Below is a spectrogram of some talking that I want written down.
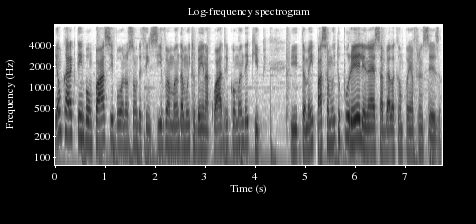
E é um cara que tem bom passe, boa noção defensiva, manda muito bem na quadra e comanda a equipe e também passa muito por ele, né, essa bela campanha francesa.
